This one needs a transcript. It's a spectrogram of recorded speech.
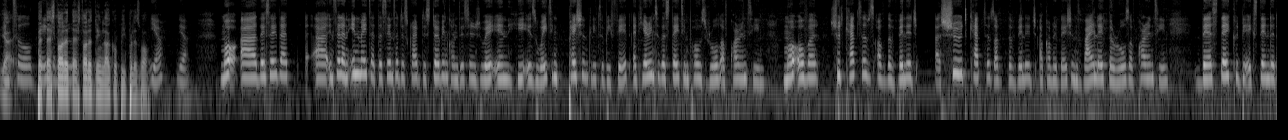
Yeah, Until but they they started. They started doing local people as well. Yeah, yeah. More, uh, they say that uh, instead, an inmate at the center described disturbing conditions wherein he is waiting patiently to be fed, adhering to the state-imposed rule of quarantine. Moreover, should captives of the village uh, should captives of the village accommodations violate the rules of quarantine, their stay could be extended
